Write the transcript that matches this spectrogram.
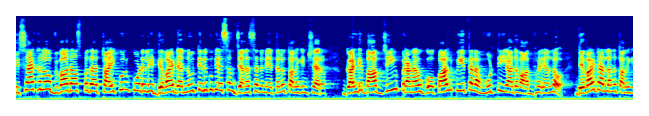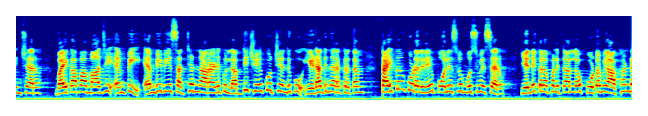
విశాఖలో వివాదాస్పద టైకూన్ కూడలి డివైడర్ను తెలుగుదేశం జనసేన నేతలు తొలగించారు. గండి బాబ్జీ ప్రణవ్ గోపాల్ పీతల మూర్తి యాదవ్ ఆధ్వర్యంలో డివైడర్లను తొలగించారు. వైకాపా మాజీ ఎంపీ ఎంబీవీ సత్యనారాయణకు లబ్ధి చేకూర్చేందుకు ఏడాదిన్నర క్రితం టైకూన్ కూడలిని పోలీసులు మూసివేశారు. ఎన్నికల ఫలితాల్లో కూటమి అఖండ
